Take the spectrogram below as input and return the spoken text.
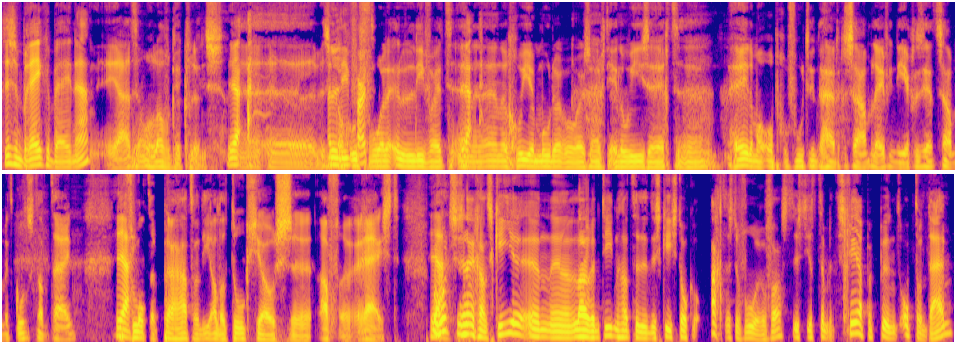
Het is een brekenbeen, hè? Ja, het is een ongelofelijke kluns. Ja. Eh, eh, Een lieverd. voor een lieverd. En, Ja. en een goede moeder hoor. Ze heeft Eloïse echt eh, helemaal opgevoed in de huidige samenleving neergezet. Samen met Constantijn. Ja. vlotte prater die alle talkshows eh, afreist. Maar Ja. goed, ze zijn gaan skiën. En eh Laurentien had de, de skistokken achterstevoren vast. Dus die had met scherpe punt op de duim.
